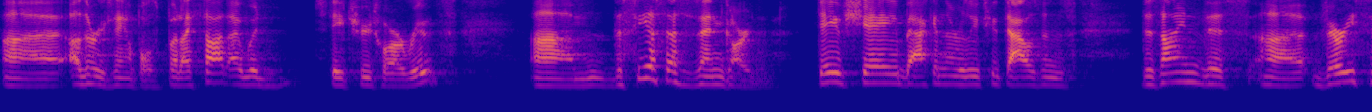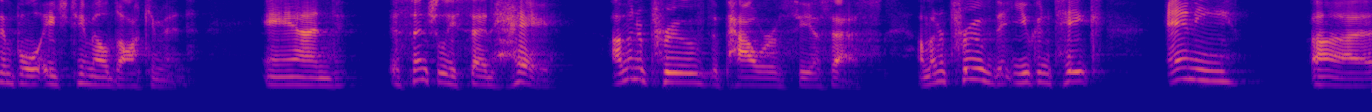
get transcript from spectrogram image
uh, other examples, but I thought I would stay true to our roots. Um, the CSS Zen Garden. Dave Shea, back in the early 2000s, designed this uh, very simple HTML document and essentially said, hey, I'm going to prove the power of CSS. I'm going to prove that you can take any uh,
